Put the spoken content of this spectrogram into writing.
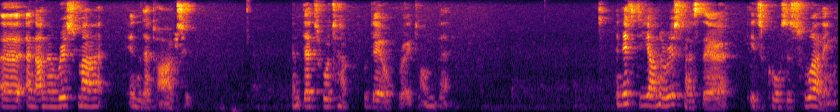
uh, an aneurysma in that artery. And that's what they operate on then. And if the aneurysma is there, it causes swelling.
